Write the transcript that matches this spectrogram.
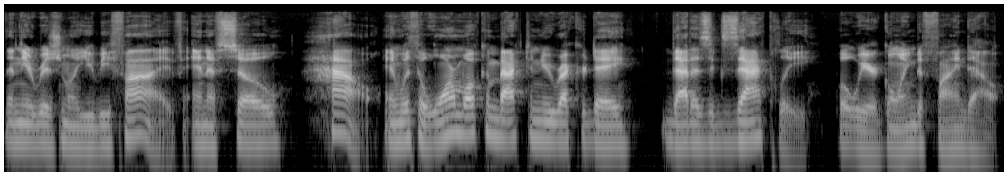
than the original UB5? And if so, how? And with a warm welcome back to New Record Day, that is exactly what we are going to find out.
